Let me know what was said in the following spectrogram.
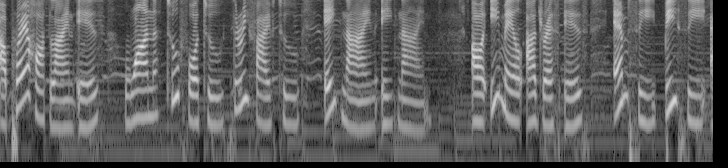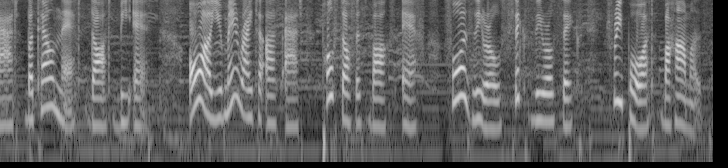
Our prayer hotline is 1 242 352 8989. Our email address is mcbc at batelnet.bs or you may write to us at Post Office Box F 40606 Freeport, Bahamas.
